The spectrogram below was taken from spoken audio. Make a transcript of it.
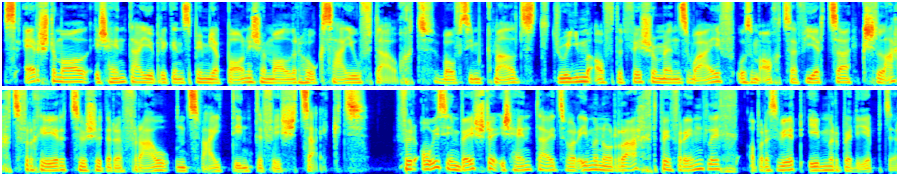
Das erste Mal ist Hentai übrigens beim japanischen Maler Hokusai auftaucht, der auf seinem Gemälde Dream of the Fisherman's Wife aus dem 1814 Geschlechtsverkehr zwischen einer Frau und zwei Tintenfischen zeigt. Für uns im Westen ist Hentai zwar immer noch recht befremdlich, aber es wird immer beliebter.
